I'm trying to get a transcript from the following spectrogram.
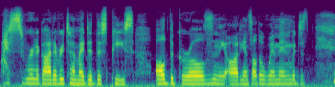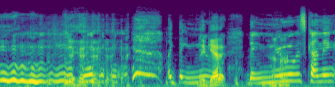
I swear to God, every time I did this piece, all the girls in the audience, all the women would just like they knew They get it. They uh-huh. knew it was coming.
